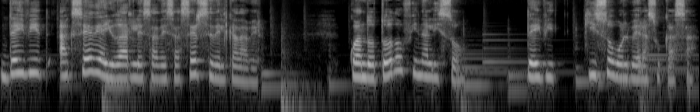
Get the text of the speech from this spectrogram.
David accede a ayudarles a deshacerse del cadáver. Cuando todo finalizó, David quiso volver a su casa.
